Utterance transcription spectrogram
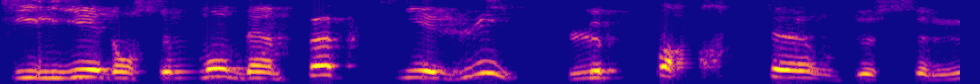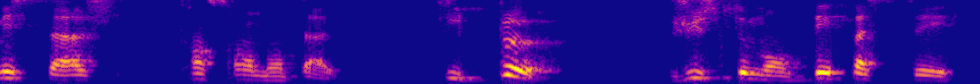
qu'il y ait dans ce monde un peuple qui est, lui, le porteur de ce message transcendantal, qui peut justement dépasser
